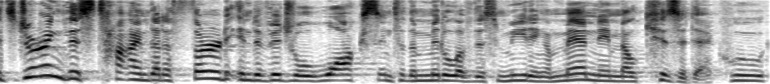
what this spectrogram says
It's during this time that a third individual walks into the middle of this meeting, a man named Melchizedek, who,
